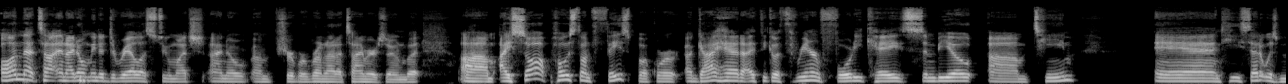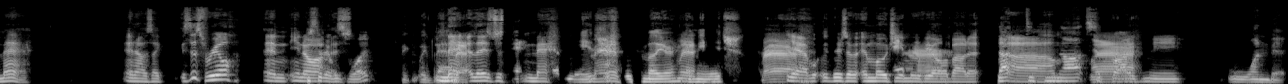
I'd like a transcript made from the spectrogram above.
on that time, and I don't mean to derail us too much. I know I'm sure we're running out of time here soon, but um, I saw a post on Facebook where a guy had, I think, a 340k symbiote um, team, and he said it was meh. And I was like, "Is this real?" And you know, You said it was what? Like, like meh. There's just meh. MEH. Meh. Familiar? Meh. MEH. Ah, Yeah, there's an emoji movie all about it. That did Um, not surprise me one bit.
